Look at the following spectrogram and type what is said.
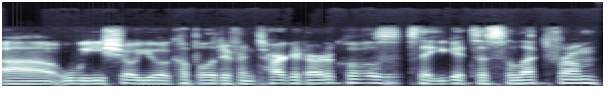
Uh, we show you a couple of different target articles that you get to select from.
